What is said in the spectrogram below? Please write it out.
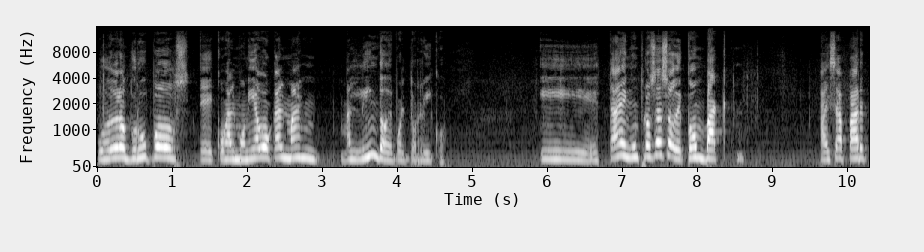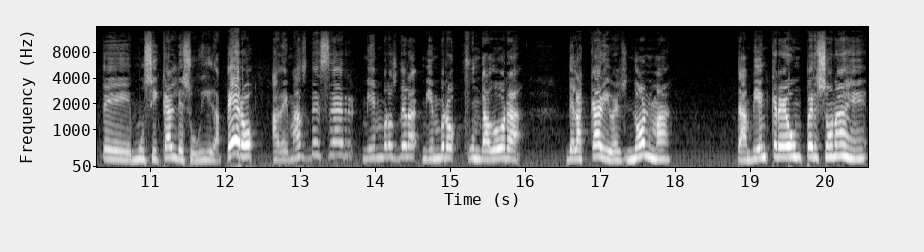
uno de los grupos eh, con armonía vocal más, más lindo de Puerto Rico. Y está en un proceso de comeback a esa parte musical de su vida. Pero además de ser miembros de la, miembro fundadora de las Caribes, Norma también creó un personaje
